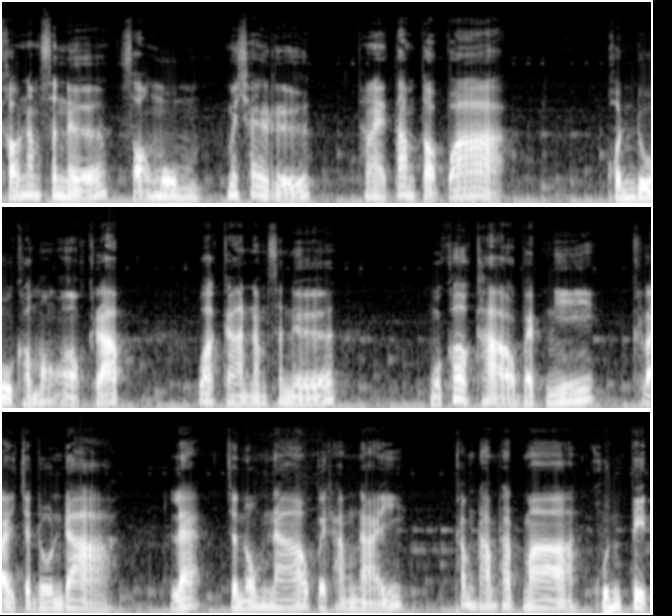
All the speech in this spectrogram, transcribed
เขานำเสนอสองมุมไม่ใช่หรือ ทนายตั้มตอบว่า คนดูเขามองออกครับ ว่าการนำเสนอ หัวข้อข่าวแบบนี้ใครจะโดนด่า และจะโน้มน้าวไปทางไหนคำถามถัดมาคุณติด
